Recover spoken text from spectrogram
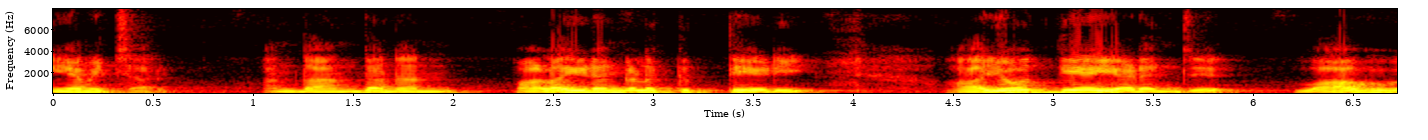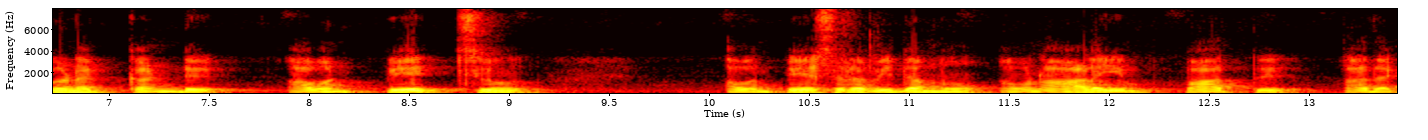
நியமித்தார் அந்த அந்தணன் பல இடங்களுக்கு தேடி அயோத்தியை அடைஞ்சு வாகுகனை கண்டு அவன் பேச்சும் அவன் பேசுகிற விதமும் அவன் ஆளையும் பார்த்து அதை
